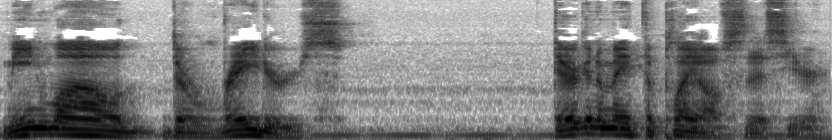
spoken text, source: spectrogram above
Meanwhile, the Raiders, they're going to make the playoffs this year.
